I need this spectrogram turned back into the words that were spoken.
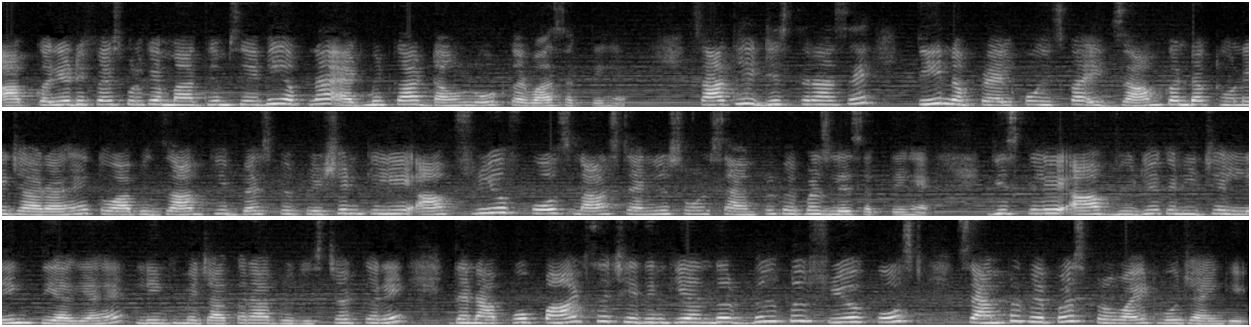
आप करियर डिफेंस स्कूल के माध्यम से भी अपना एडमिट कार्ड डाउनलोड करवा सकते हैं। साथ ही जिस तरह से तीन अप्रैल को इसका एग्ज़ाम कंडक्ट होने जा रहा है तो आप एग्ज़ाम की बेस्ट प्रिपरेशन के लिए आप free of cost last ten years old sample papers ले सकते हैं, जिसके लिए आप वीडियो के नीचे लिंक दिया गया है। लिंक में जाकर आप रजिस्टर्ड करें। देन आपको पाँच से छः दिन के अंदर बिल्कुल free of cost sample papers provide हो जाएँगे।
